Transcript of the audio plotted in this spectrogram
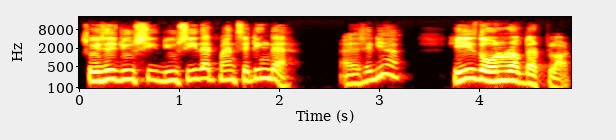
So he said do you see do you see that man sitting there? I said yeah he is the owner of that plot.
